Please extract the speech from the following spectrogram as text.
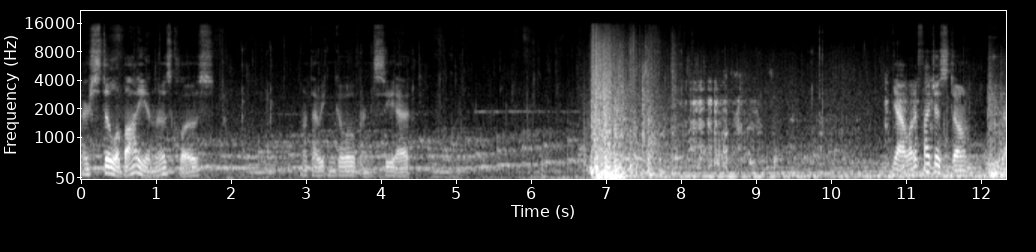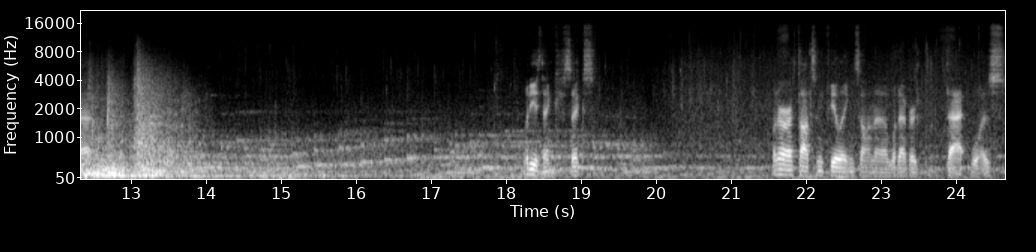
There's still a body in those clothes. Not that we can go over and see it. Yeah, what if I just don't do that? What do you think, Six? What are our thoughts and feelings on uh, whatever that was?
